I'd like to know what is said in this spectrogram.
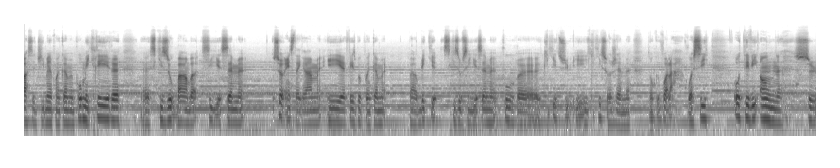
gmail.com pour m'écrire. Euh, schizo CSM sur Instagram et euh, facebook.com oblique Schizo CISM pour euh, cliquer dessus et cliquer sur j'aime. Donc voilà, voici OTV On sur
